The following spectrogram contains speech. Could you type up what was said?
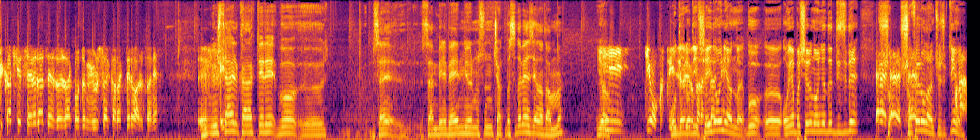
birkaç kez seyrederseniz özellikle orada Mürsel karakteri var bir tane. Ee, Mürsel karakteri bu e, sen sen beni beğenmiyor musun çakması da benzeyen adam mı? Yok. iyi- Yok değil. O değil o değil. Şeyde oynayan mı? Bu e, Oya Başar'ın oynadığı dizide Evet, şo- evet, şoför evet. olan çocuk değil mi? A-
